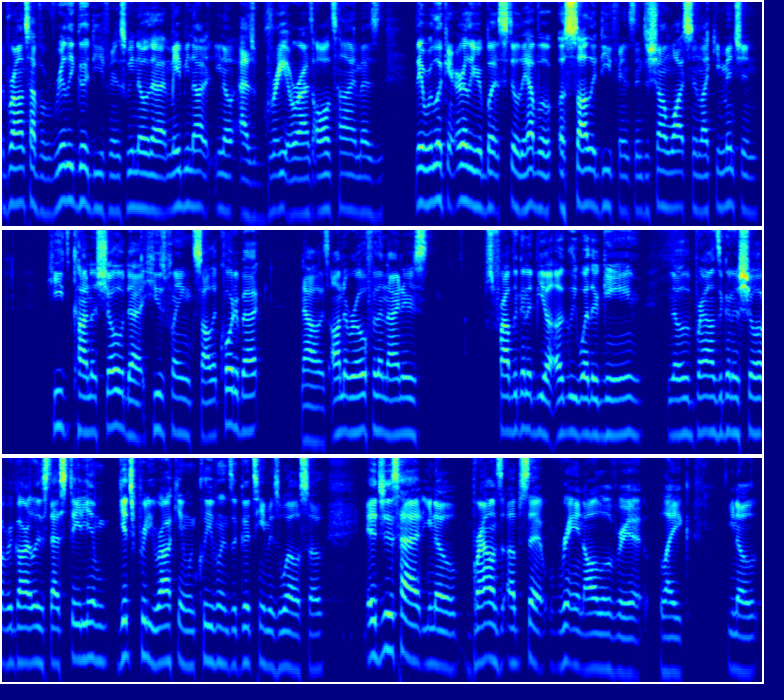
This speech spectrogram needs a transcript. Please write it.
The Browns have a really good defense. We know that maybe not, you know, as great or as all time as they were looking earlier, but still they have a, a solid defense and Deshaun Watson like you mentioned, he kind of showed that he was playing solid quarterback. Now it's on the road for the Niners. It's probably going to be an ugly weather game you know the Browns are going to show up regardless. That stadium gets pretty rocking when Cleveland's a good team as well. So it just had you know Browns upset written all over it, like you know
